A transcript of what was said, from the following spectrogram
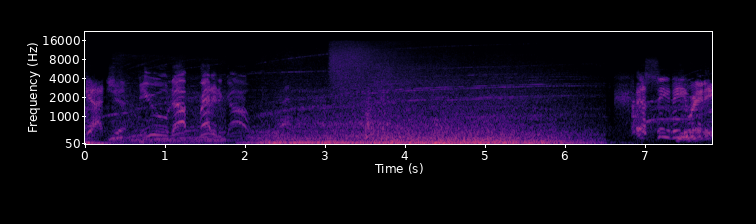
Gotcha. Fueled up, ready to go. SCV ready.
